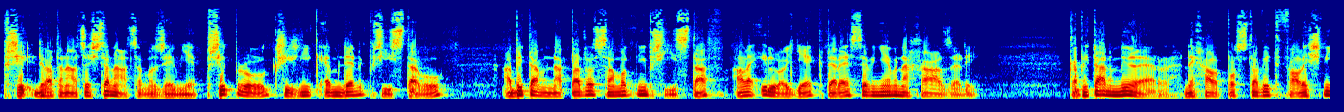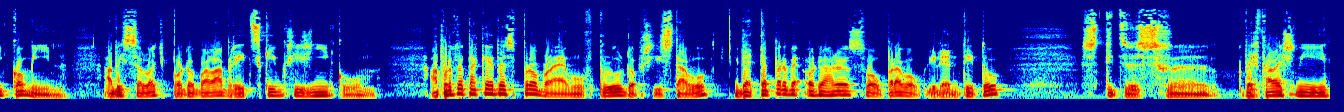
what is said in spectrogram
při 1914 samozřejmě připlul křižník Emden k přístavu, aby tam napadl samotný přístav, ale i lodě, které se v něm nacházely. Kapitán Miller nechal postavit falešný komín, aby se loď podobala britským křižníkům – a proto také bez problémů vplul do přístavu, kde teprve odhalil svou pravou identitu, ve falešný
